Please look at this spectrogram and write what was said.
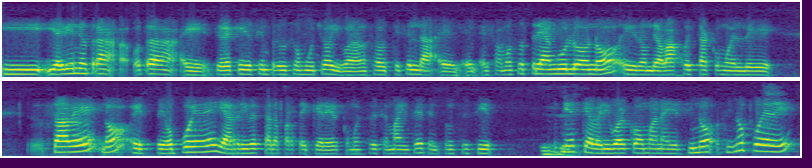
Y, ahí viene otra otra eh, teoría que yo siempre uso mucho, y bueno, no que es el, el, famoso triángulo, ¿no? Y donde abajo está como el de sabe, ¿no? Este, o puede, y arriba está la parte de querer, como esto ese mindset. Entonces, sí, tienes que averiguar cómo manager. Si no, si no puede,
